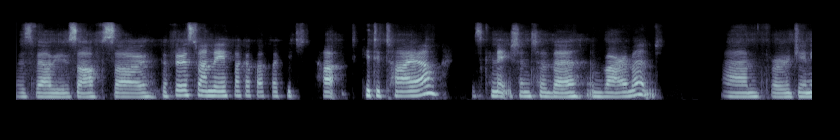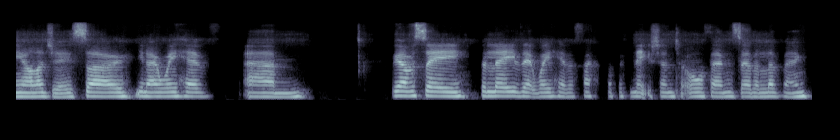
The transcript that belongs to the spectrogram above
those values off. So the first one there, whakapapa ki ta- ki is connection to the environment um, through genealogy. So, you know, we have, um, we obviously believe that we have a whakapapa connection to all things that are living.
